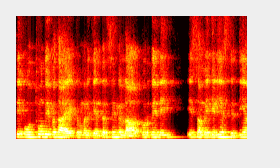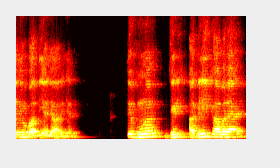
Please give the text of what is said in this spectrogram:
ਤੇ ਉਥੋਂ ਦੇ ਵਿਧਾਇਕ ਮਨਜਿੰਦਰ ਸਿੰਘ ਲਾਲਪੁਰ ਦੇ ਲਈ ਇਸ ਸਮੇਂ ਜਿਹੜੀਆਂ ਸਥਿਤੀਆਂ ਨੇ, ਉਹ ਵਧਦੀਆਂ ਜਾ ਰਹੀਆਂ ਨੇ। ਤੇ ਹੁਣ ਜਿਹੜੀ ਅਗਲੀ ਖਬਰ ਹੈ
